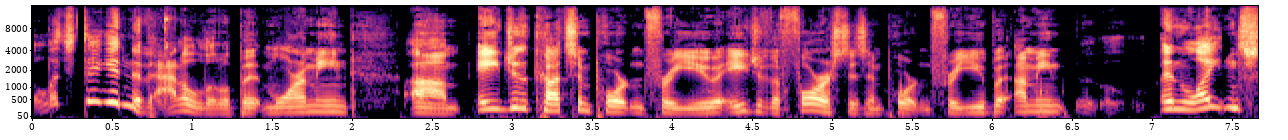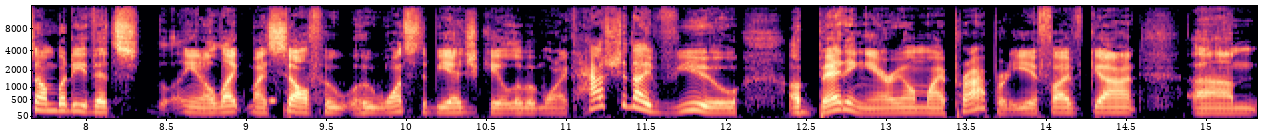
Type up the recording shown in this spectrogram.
let's dig into that a little bit more. I mean, um, age of the cut's important for you. Age of the forest is important for you. But I mean, enlighten somebody that's you know like myself who who wants to be educated a little bit more. Like, how should I view a bedding area on my property if I've got um,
